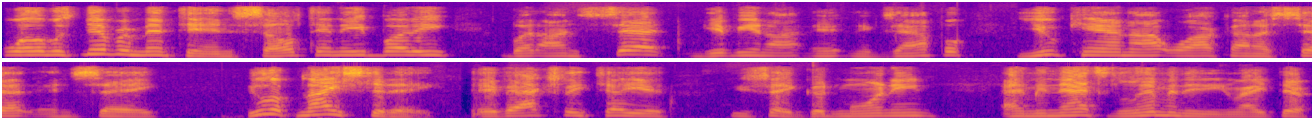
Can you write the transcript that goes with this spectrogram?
Well, it was never meant to insult anybody, but on set, give you an, an example, you cannot walk on a set and say, "You look nice today." They've actually tell you, you say, "Good morning." I mean, that's limiting right there.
